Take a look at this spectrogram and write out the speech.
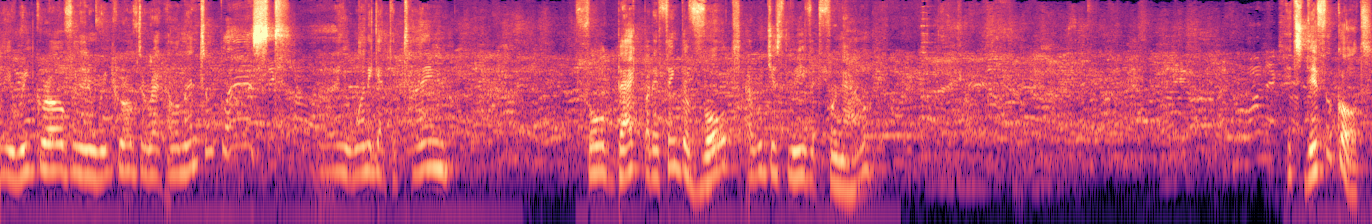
Regrowth. Play Regrowth and then Regrowth the Red Elemental Blast. Uh, you want to get the Time Vault back, but I think the Vault, I would just leave it for now. It's difficult.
